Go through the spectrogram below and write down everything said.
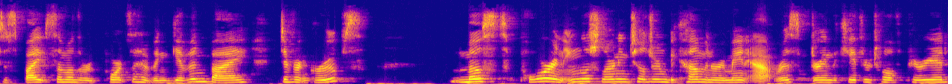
despite some of the reports that have been given by different groups. Most poor and English learning children become and remain at risk during the K through 12 period.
